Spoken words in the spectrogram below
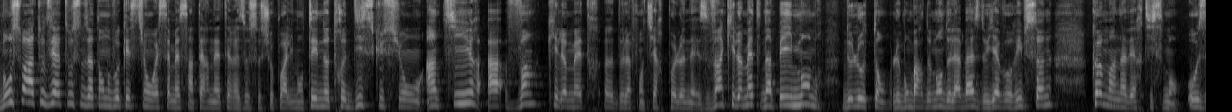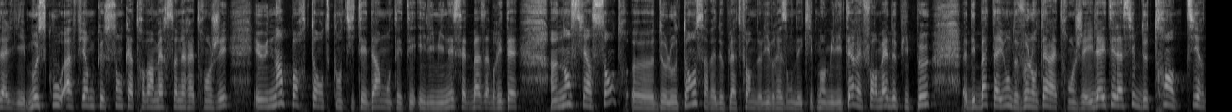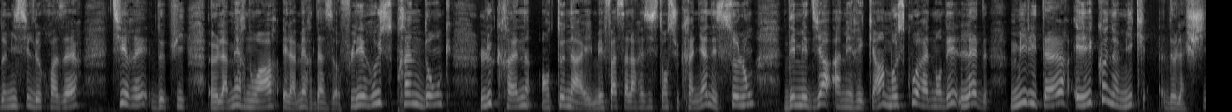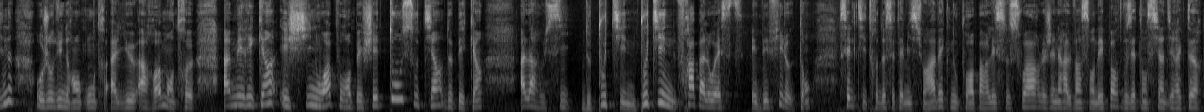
Bonsoir à toutes et à tous. Nous attendons vos questions SMS, Internet et réseaux sociaux pour alimenter notre discussion. Un tir à 20 km euh, de la frontière polonaise, 20 km d'un pays membre de l'OTAN. Le bombardement de la base de Yavoriv sonne comme un avertissement aux alliés. Moscou affirme que 180 mercenaires étrangers et une importante quantité d'armes ont été éliminés. Cette base abritait un ancien centre euh, de l'OTAN, servait de plateforme de livraison d'équipements militaires et formait depuis peu des bataillons de volontaires étrangers. Il a été la cible de 30 tirs de missiles de croisière tirés depuis euh, la mer Noire et la mer d'Azov. Les Russes prennent donc l'Ukraine en tenaille. Mais face à la résistance ukrainienne et selon des médias américains, Moscou aurait demandé l'aide militaire et économique de la Chine. Aujourd'hui, une rencontre a lieu à Rome entre Américains et Chinois pour empêcher tout soutien de Pékin à la Russie de Poutine. Poutine frappe à l'ouest et défie l'OTAN. C'est le titre de cette émission. Avec nous pour en parler ce soir, le général Vincent Desportes. Vous êtes ancien directeur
